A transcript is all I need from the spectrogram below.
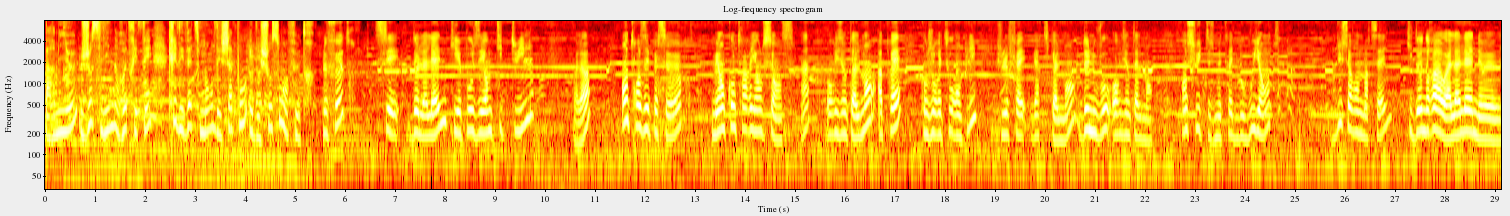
Parmi eux, Jocelyne, retraitée, crée des vêtements, des chapeaux et des chaussons en feutre. Le feutre, c'est de la laine qui est posée en petites tuiles, voilà, en trois épaisseurs, mais en contrariant le sens, hein, horizontalement. Après, quand j'aurai tout rempli, je le ferai verticalement, de nouveau horizontalement. Ensuite, je mettrai de l'eau bouillante, du savon de Marseille, qui donnera à la laine, euh,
